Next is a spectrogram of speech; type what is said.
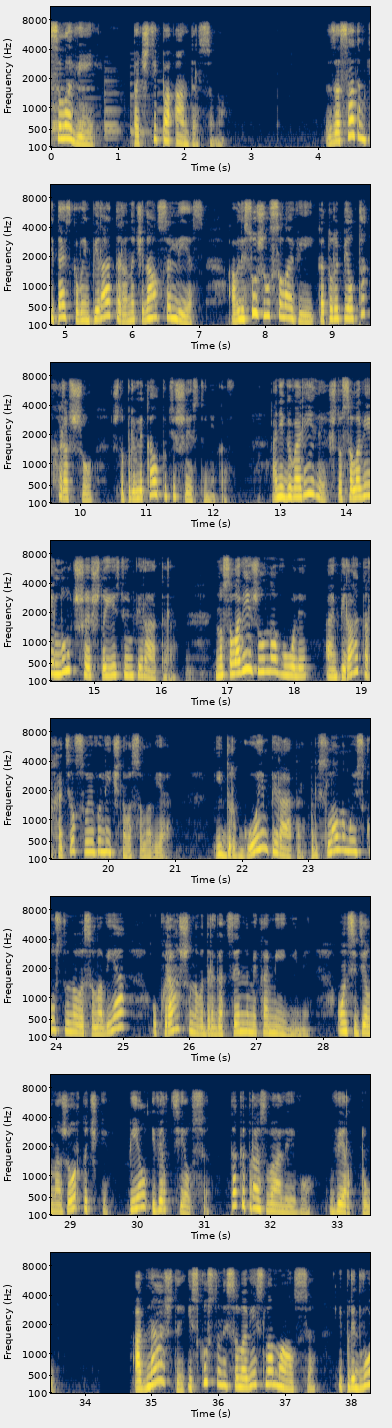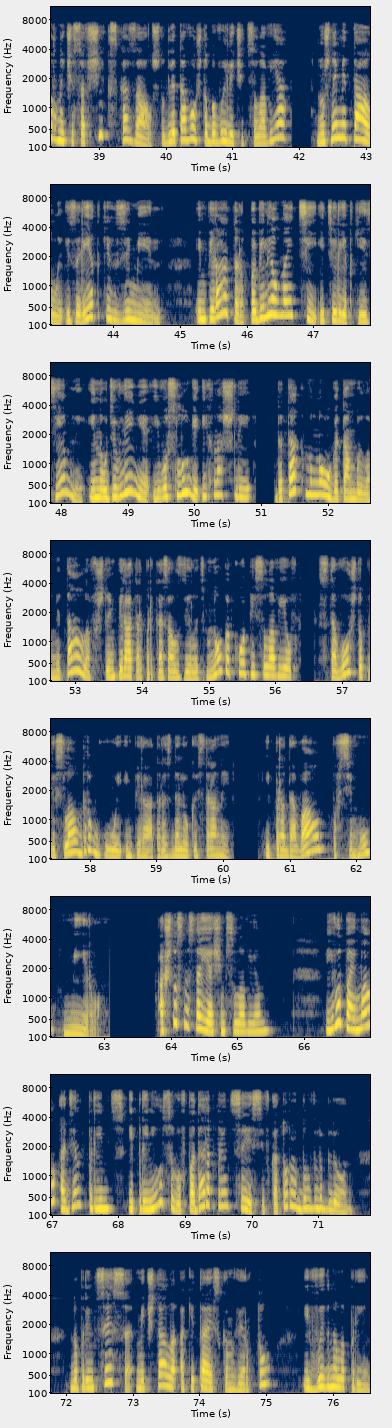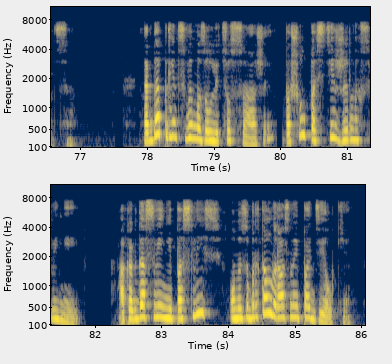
Соловей. Почти по Андерсону. За садом китайского императора начинался лес, а в лесу жил соловей, который пел так хорошо, что привлекал путешественников. Они говорили, что соловей лучшее, что есть у императора. Но соловей жил на воле, а император хотел своего личного соловья. И другой император прислал ему искусственного соловья, украшенного драгоценными каменьями. Он сидел на жорточке, пел и вертелся. Так и прозвали его – Верту. Однажды искусственный соловей сломался, и придворный часовщик сказал, что для того, чтобы вылечить соловья, нужны металлы из редких земель. Император повелел найти эти редкие земли, и, на удивление, его слуги их нашли. Да так много там было металлов, что император приказал сделать много копий соловьев с того, что прислал другой император из далекой страны и продавал по всему миру. А что с настоящим соловьем? Его поймал один принц и принес его в подарок принцессе, в которую был влюблен. Но принцесса мечтала о китайском верту и выгнала принца. Тогда принц вымазал лицо сажей, пошел пасти жирных свиней. А когда свиньи паслись, он изобретал разные поделки –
